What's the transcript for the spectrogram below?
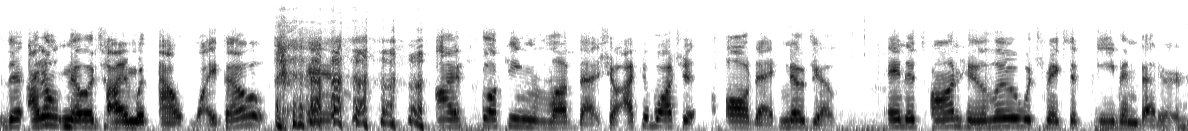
There, I don't know a time without Wipeout, and I fucking love that show. I could watch it all day, no joke. And it's on Hulu, which makes it even better.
